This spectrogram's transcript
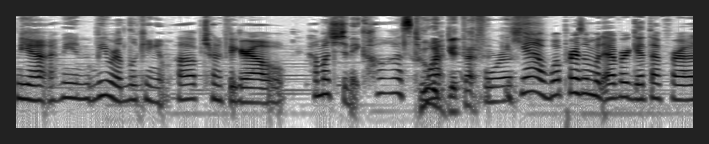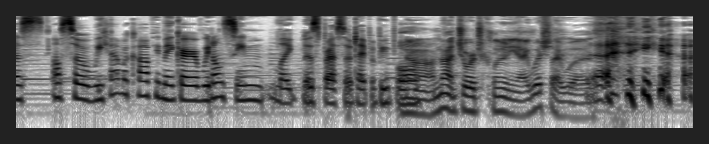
Yeah. I mean, we were looking them up, trying to figure out how much do they cost? Who would get that for us? Yeah, what person would ever get that for us? Also, we have a coffee maker. We don't seem like Nespresso type of people. No, I'm not George Clooney. I wish I was. Uh, yeah,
